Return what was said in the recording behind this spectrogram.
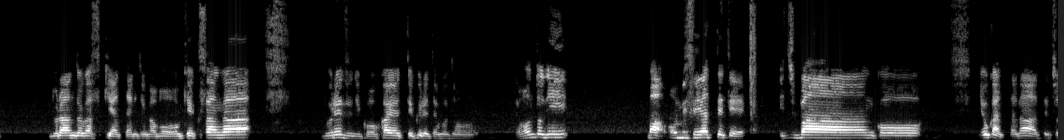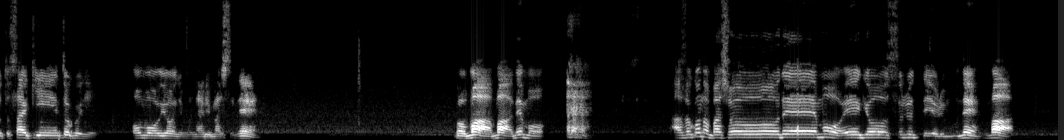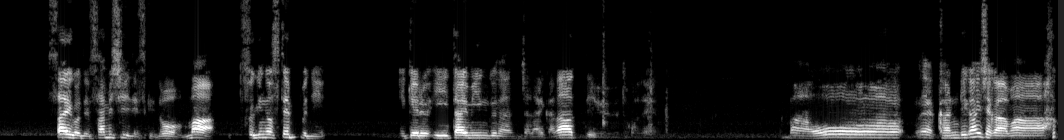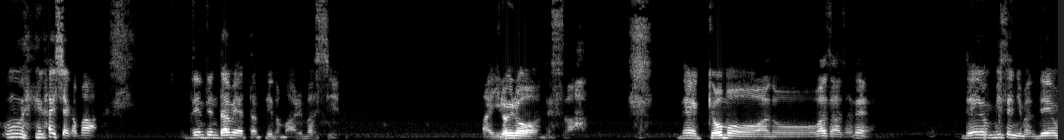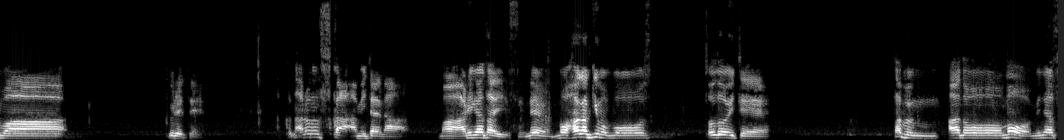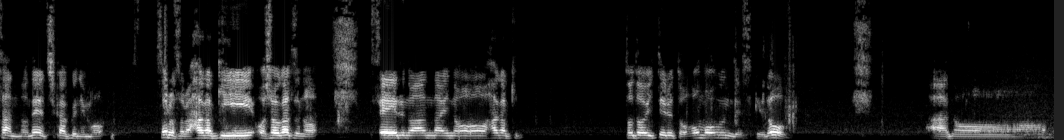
ブランドが好きやったりとか、もうお客さんがブレずにこう通ってくれたことを、本当に、まあお店やってて、一番こう、良かったなってちょっと最近特に思うようにもなりましてね。まあまあ、でも あそこの場所でもう営業するっていうよりもね、まあ、最後で寂しいですけど、まあ、次のステップに行けるいいタイミングなんじゃないかなっていうとこで。まあ、おね、管理会社が、まあ、運営会社が、まあ、全然ダメやったっていうのもありますし、まあ、いろいろですわ。ね、今日も、あの、わざわざね、電、店にまで電話くれて、なくなるんすかみたいな。まあ、ありがたいですね。もう、はがきももう、届いて、多分、あのもう皆さんのね、近くにも、そろそろはがき、お正月のセールの案内のはがき、届いてると思うんですけど、あの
